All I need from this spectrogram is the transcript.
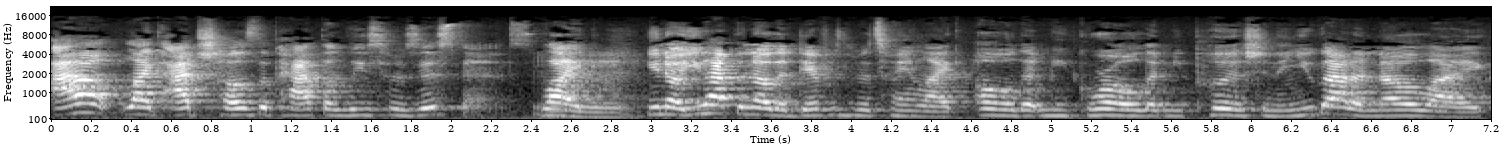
I like I chose the path of least resistance. Like Mhm. you know, you have to know the difference between like oh let me grow, let me push, and then you got to know like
